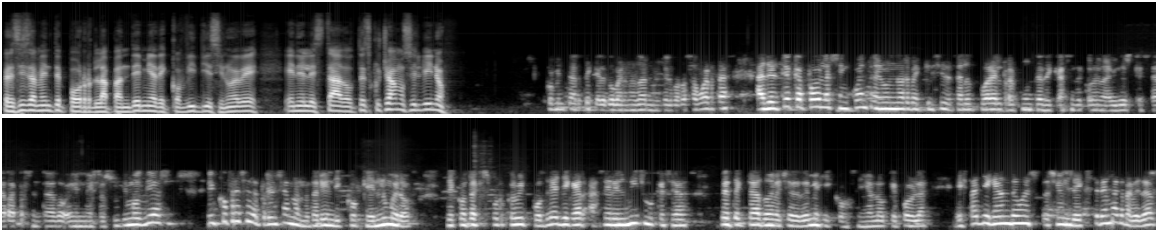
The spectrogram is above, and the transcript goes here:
precisamente por la pandemia de COVID-19 en el estado. Te escuchamos, Silvino comentarte que el gobernador Miguel Barroso Huerta advirtió que Puebla se encuentra en una enorme crisis de salud por el repunte de casos de coronavirus que se ha representado en estos últimos días. En conferencia de prensa, el mandatario indicó que el número de contagios por COVID podría llegar a ser el mismo que se ha detectado en la Ciudad de México. Señaló que Puebla está llegando a una situación de extrema gravedad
